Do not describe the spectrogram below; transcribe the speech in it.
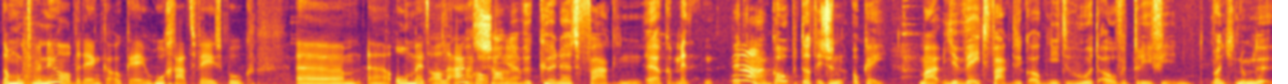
Dan moeten we nu al bedenken, oké, hoe gaat Facebook ehm, eh, om met alle Maar aankopen? Sanne, Ja. we kunnen het vaak eh, met, met Ja. aankopen, dat is een oké. Maar je weet vaak natuurlijk ook niet hoe het over drie, vier... Want je noemde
